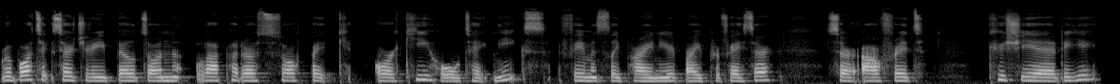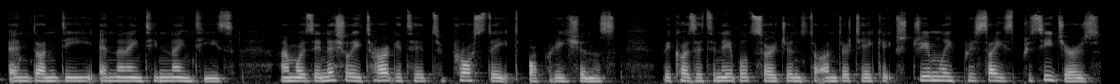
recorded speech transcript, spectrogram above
Robotic surgery builds on laparoscopic or keyhole techniques, famously pioneered by Professor Sir Alfred Cuschieri in Dundee in the 1990s and was initially targeted to prostate operations because it enabled surgeons to undertake extremely precise procedures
